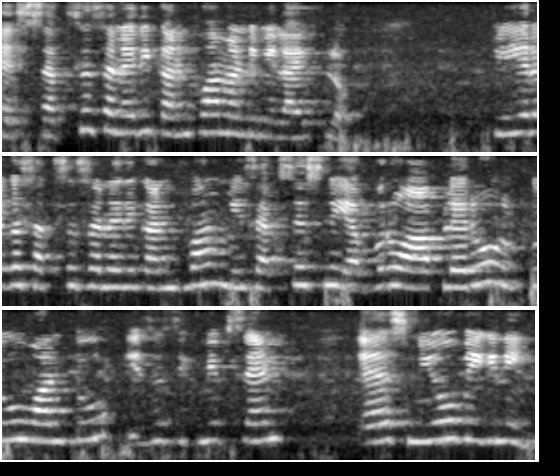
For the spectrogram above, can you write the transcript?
S success అనేది కన్ఫామ్ అండి మీ లైఫ్లో క్లియర్గా సక్సెస్ అనేది కన్ఫామ్ మీ సక్సెస్ని ఎవరు ఆపలేరు. Two one two is significant S new beginning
